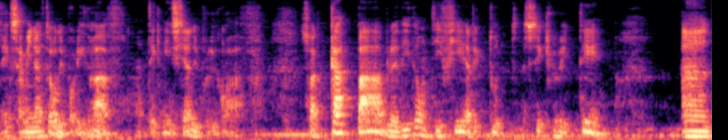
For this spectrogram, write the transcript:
examinateur du polygraphe, un technicien du polygraphe, soit capable d'identifier avec toute sécurité un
